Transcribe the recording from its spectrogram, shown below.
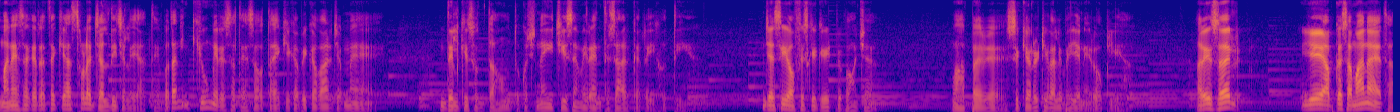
मन ऐसा कर रहा था कि आज थोड़ा जल्दी चले जाते हैं। पता नहीं क्यों मेरे साथ ऐसा होता है कि कभी कभार जब मैं दिल की सुनता हूँ तो कुछ नई चीज़ें मेरा इंतज़ार कर रही होती हैं। जैसे ही ऑफ़िस के गेट पे पहुँचा, वहाँ पर सिक्योरिटी वाले भैया ने रोक लिया। अरे सर, ये आपका सामान आया था?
